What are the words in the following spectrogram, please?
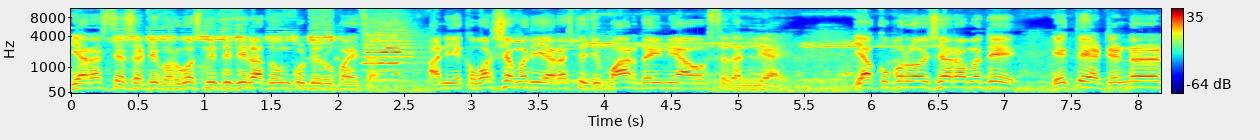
या रस्त्यासाठी भरघोस निधी दिला दोन कोटी रुपयाचा. आणि एक वर्षामध्ये या रस्त्याची पार दयनीय अवस्था झालेली आहे. या कोपरगाव शहरामध्ये एक तर या टेंडर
